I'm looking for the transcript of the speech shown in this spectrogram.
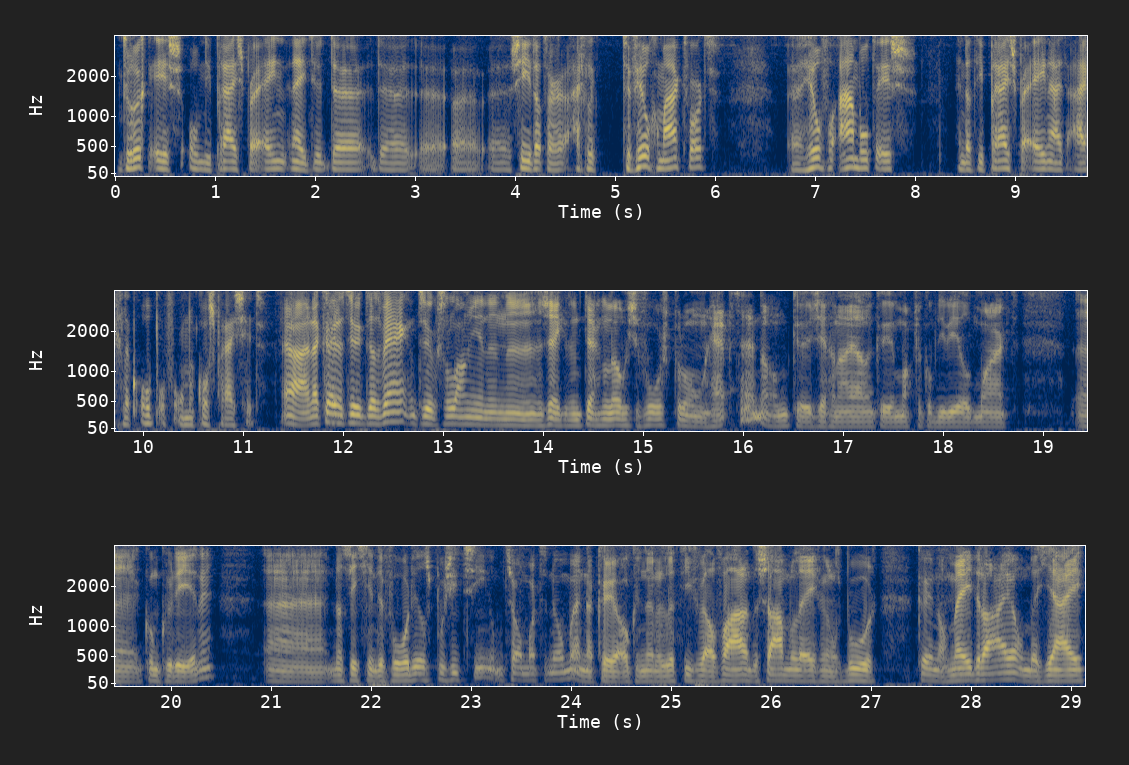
druk is om die prijs per één. Nee, de, de, de, zie je dat er eigenlijk te veel gemaakt wordt, heel veel aanbod is. En dat die prijs per eenheid eigenlijk op of onder kostprijs zit. Ja, en dan kun je natuurlijk, dat werkt natuurlijk zolang je een, uh, zeker een technologische voorsprong hebt. Hè, dan kun je zeggen, nou ja, dan kun je makkelijk op die wereldmarkt concurreren. Dan zit je in de voordeelspositie, om het zo maar te noemen. En dan kun je ook in een relatief welvarende samenleving als boer kun je nog meedraaien, omdat jij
